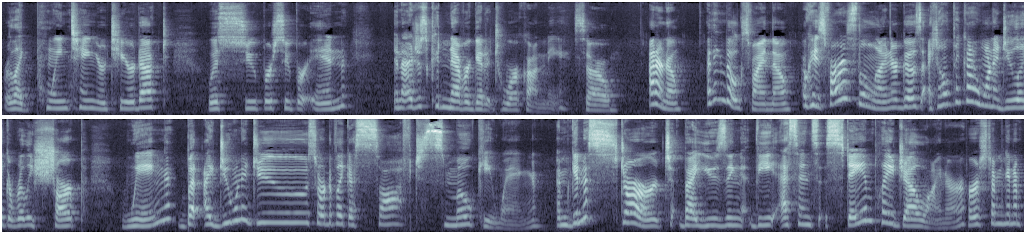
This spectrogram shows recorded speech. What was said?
or like pointing your tear duct was super, super in. And I just could never get it to work on me. So I don't know. I think that looks fine though. Okay, as far as the liner goes, I don't think I wanna do like a really sharp wing, but I do wanna do sort of like a soft smoky wing. I'm gonna start by using the Essence Stay and Play Gel Liner. First, I'm gonna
